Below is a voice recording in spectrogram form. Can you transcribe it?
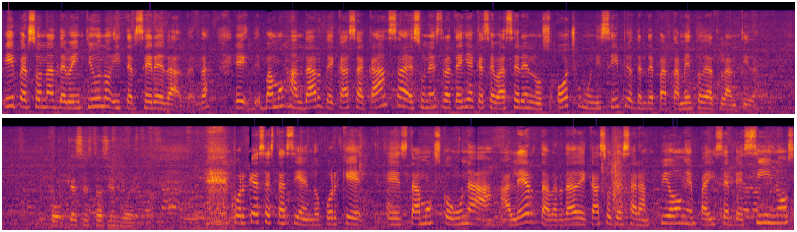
y personas de 21 y tercera edad, ¿verdad? Eh, vamos a andar de casa a casa, es una estrategia que se va a hacer en los ocho municipios del departamento de Atlántida. ¿Por qué se está haciendo esto? ¿Por qué se está haciendo? Porque estamos con una alerta, ¿verdad?, de casos de sarampión en países vecinos.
